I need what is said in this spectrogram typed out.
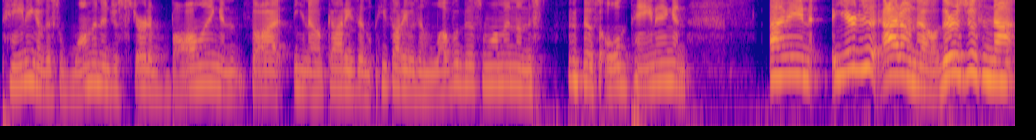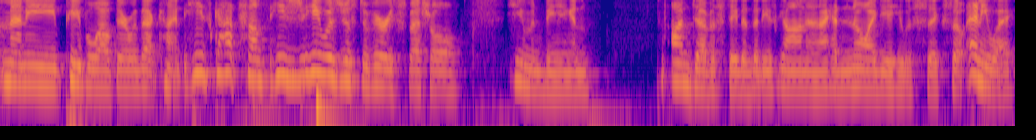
painting of this woman and just started bawling and thought, you know, God, he's in, he thought he was in love with this woman and this this old painting. And I mean, you're just, I don't know. There's just not many people out there with that kind. He's got some. He's he was just a very special human being, and I'm devastated that he's gone. And I had no idea he was sick. So anyway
